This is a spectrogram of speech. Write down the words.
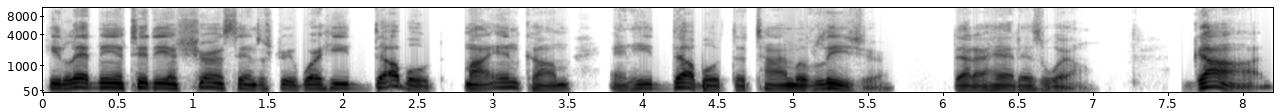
He led me into the insurance industry where he doubled my income and he doubled the time of leisure that I had as well. God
